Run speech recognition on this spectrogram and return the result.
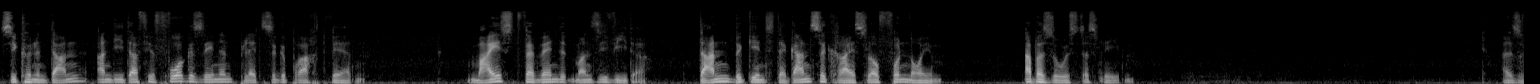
Sie können dann an die dafür vorgesehenen Plätze gebracht werden. Meist verwendet man sie wieder. Dann beginnt der ganze Kreislauf von neuem. Aber so ist das Leben. Also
